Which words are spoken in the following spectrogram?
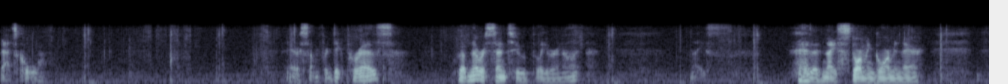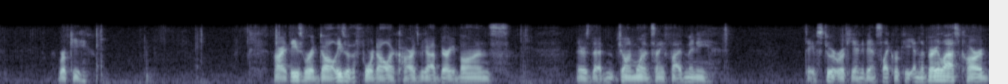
That's cool. There's something for Dick Perez, who I've never sent to, believe it or not. Nice. Has a nice Stormin Gorman there. Rookie all right, these were a doll. These are the four dollar cards. We got Barry Bonds. There's that John Moore than 75 mini. Dave Stewart rookie, Andy Van Slyke rookie, and the very last card,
